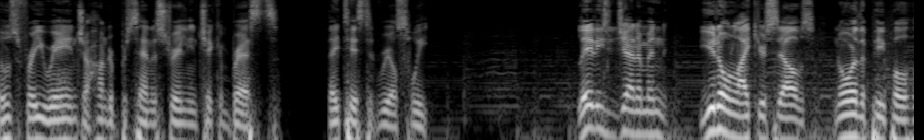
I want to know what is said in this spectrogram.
Those free range 100% Australian chicken breasts, they tasted real sweet. Ladies and gentlemen, you don't like yourselves, nor the people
